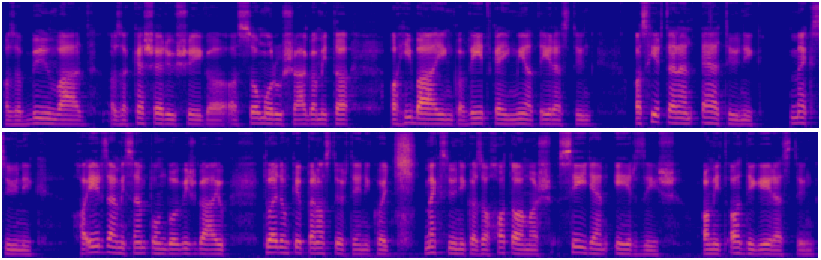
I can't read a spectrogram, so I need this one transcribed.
az a bűnvád, az a keserűség, a, a szomorúság, amit a, a hibáink, a védkeink miatt éreztünk, az hirtelen eltűnik, megszűnik. Ha érzelmi szempontból vizsgáljuk, tulajdonképpen az történik, hogy megszűnik az a hatalmas szégyen érzés, amit addig éreztünk.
